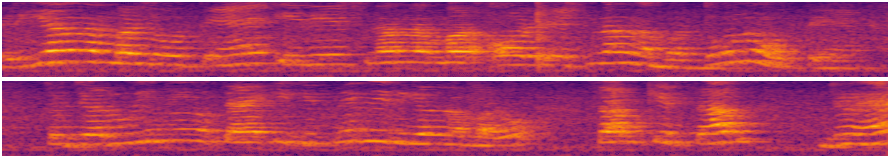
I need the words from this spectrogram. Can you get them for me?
रियल नंबर जो होते हैं इरेशनल नंबर और रेशनल नंबर दोनों होते हैं। तो ज़रूरी नहीं होता है कि जितने भी रियल नंबर हो, सब के सब जो है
